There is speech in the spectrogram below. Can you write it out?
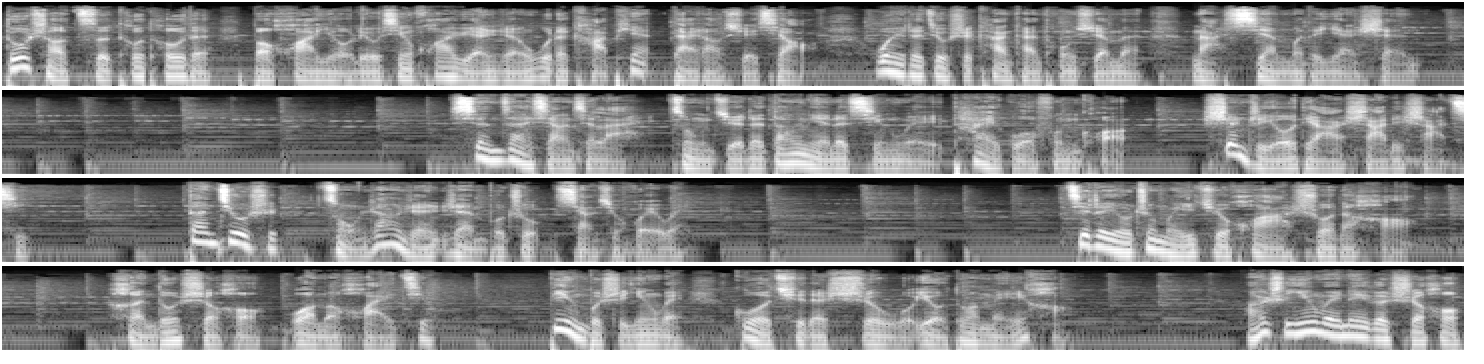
多少次偷偷的把画有《流星花园》人物的卡片带到学校，为的就是看看同学们那羡慕的眼神。现在想起来，总觉得当年的行为太过疯狂，甚至有点傻里傻气，但就是总让人忍不住想去回味。记得有这么一句话说得好，很多时候我们怀旧。并不是因为过去的事物有多美好，而是因为那个时候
